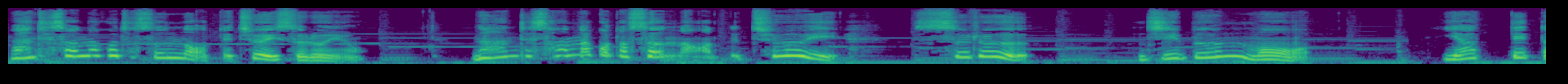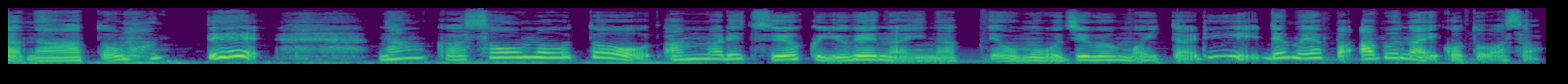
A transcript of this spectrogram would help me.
なんでそんなことすんのって注意するんよ。なんでそんなことすんのって注意する自分もやってたなと思って、なんかそう思うとあんまり強く言えないなって思う自分もいたり、でもやっぱ危ないことはさ、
